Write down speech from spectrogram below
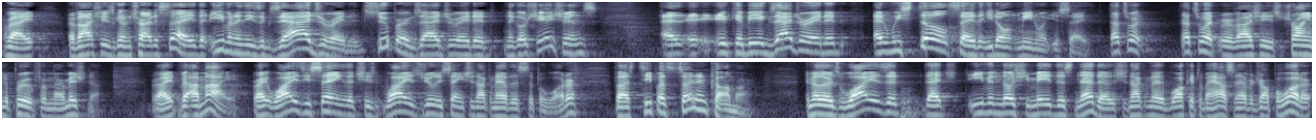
right, Rav Ashi is going to try to say that even in these exaggerated, super exaggerated negotiations, uh, it can be exaggerated, and we still say that you don't mean what you say. That's what that's what Rav Ashi is trying to prove from our Mishnah right? Ve'amai, right? Why is he saying that she's, why is Julie saying she's not going to have this sip of water? In other words, why is it that even though she made this neder, she's not going to walk into my house and have a drop of water,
